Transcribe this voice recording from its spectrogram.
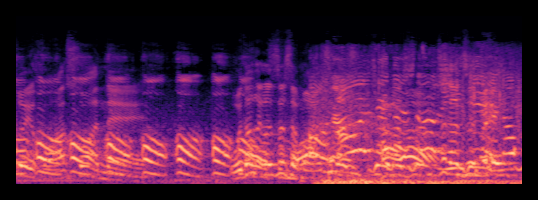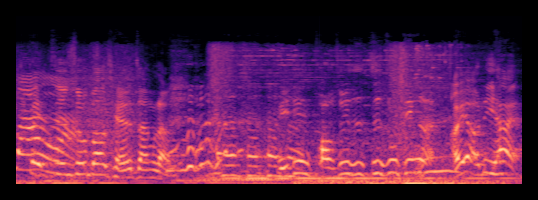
最划算呢！哦哦哦我知道这个是什么？拿回去这是这个是被蜘蛛包起来的蟑螂。一定跑出一只蜘蛛精啊！哎呀，厉害！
